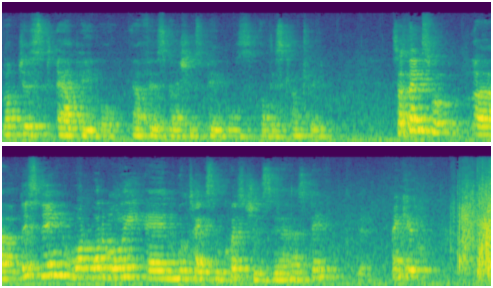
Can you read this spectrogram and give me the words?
not just our people, our First Nations peoples of this country. So thanks for uh, listening, a Molly, and we'll take some questions now, Steve? Yeah. Thank you.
